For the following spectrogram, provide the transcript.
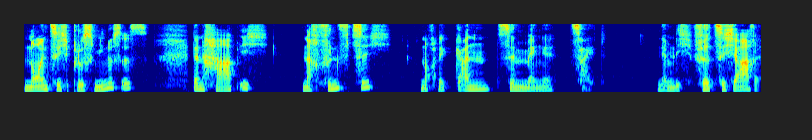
90 plus minus ist, dann habe ich nach 50 noch eine ganze Menge Zeit. Nämlich 40 Jahre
